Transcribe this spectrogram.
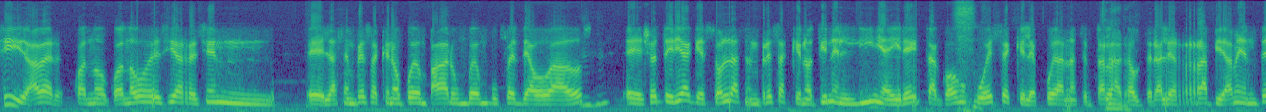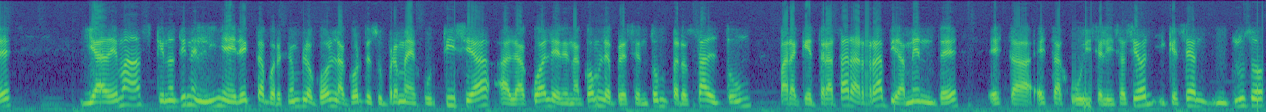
Sí, a ver, cuando, cuando vos decías recién eh, las empresas que no pueden pagar un buen buffet de abogados, eh, yo te diría que son las empresas que no tienen línea directa con jueces que les puedan aceptar las cauterales rápidamente y además que no tienen línea directa, por ejemplo, con la Corte Suprema de Justicia, a la cual el ENACOM le presentó un persaltum para que tratara rápidamente esta, esta judicialización y que sean incluso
